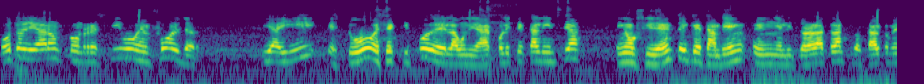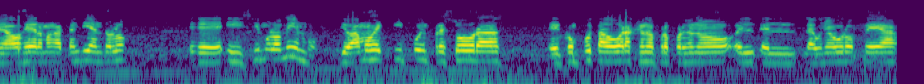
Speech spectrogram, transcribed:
otros llegaron con recibos en folder, y ahí estuvo ese equipo de la Unidad de Política Limpia en Occidente y que también en el litoral atlántico está el combinado Germán atendiéndolo. Eh, hicimos lo mismo, llevamos equipo, impresoras, eh, computadoras que nos proporcionó la Unión Europea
